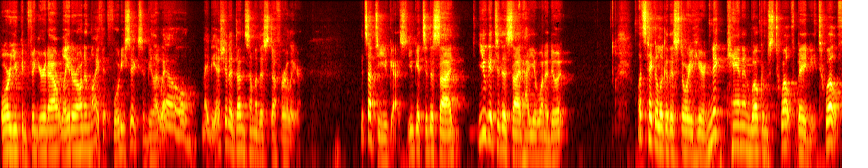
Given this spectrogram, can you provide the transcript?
Or you can figure it out later on in life at 46 and be like, well, maybe I should have done some of this stuff earlier. It's up to you guys. You get to decide. You get to decide how you want to do it. Let's take a look at this story here. Nick Cannon welcomes 12th baby. 12th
